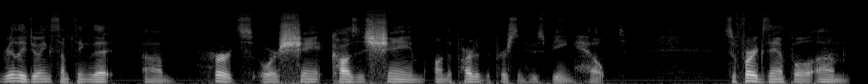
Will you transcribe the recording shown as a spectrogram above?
really doing something that um, hurts or shame, causes shame on the part of the person who's being helped. So, for example, um,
